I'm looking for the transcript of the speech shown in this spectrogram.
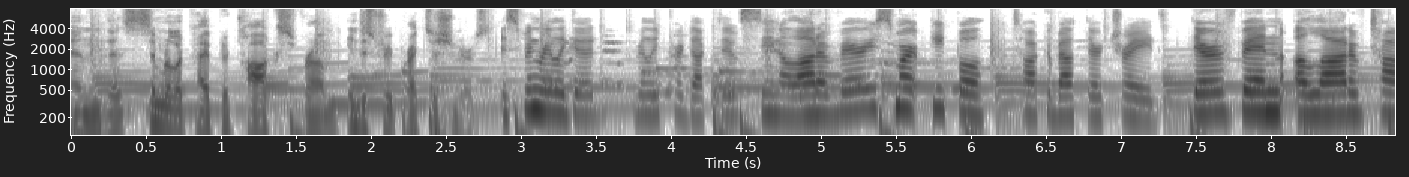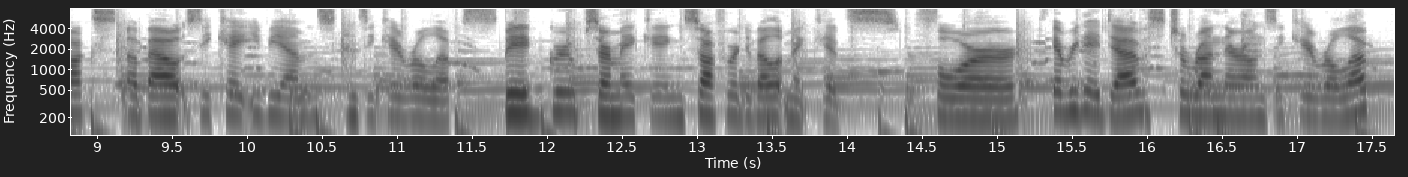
and the similar type of talks from industry practitioners. It's been really good, really productive. Seen a lot of very smart people talk about their trades. There have been a lot of talks about ZK EVMs and ZK rollups. Big groups are making software development kits for everyday devs to run their own ZK rollup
